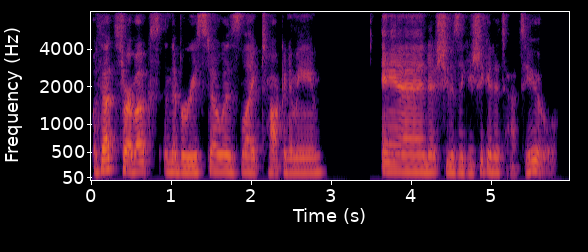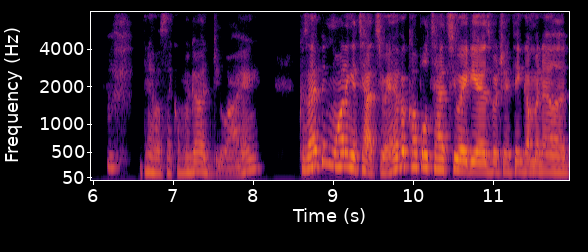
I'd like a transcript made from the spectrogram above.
was at Starbucks and the barista was like talking to me and she was like, You should get a tattoo. and I was like, Oh my God, do I? Because I've been wanting a tattoo. I have a couple tattoo ideas, which I think I'm gonna,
